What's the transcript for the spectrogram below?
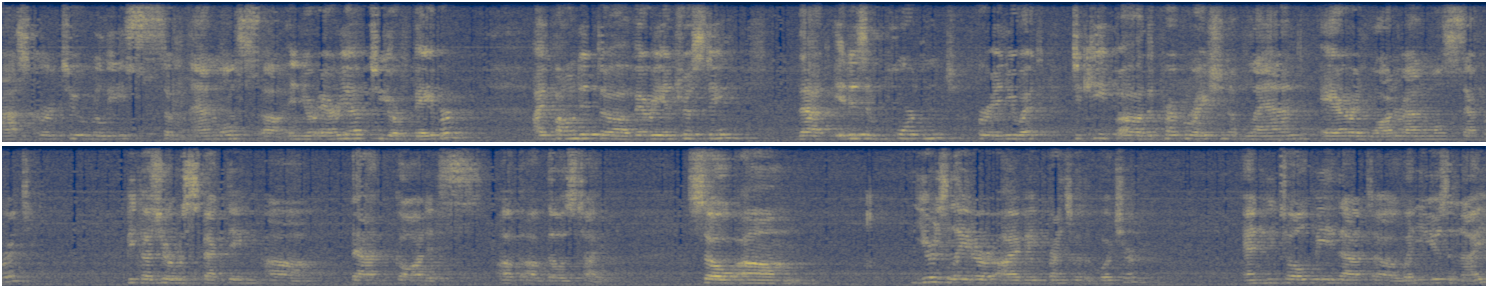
ask her to release some animals uh, in your area to your favor. I found it uh, very interesting that it is important for Inuit to keep uh, the preparation of land, air, and water animals separate because you're respecting uh, that goddess of, of those type. So um, years later, I made friends with a butcher, and he told me that uh, when you use a knife,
